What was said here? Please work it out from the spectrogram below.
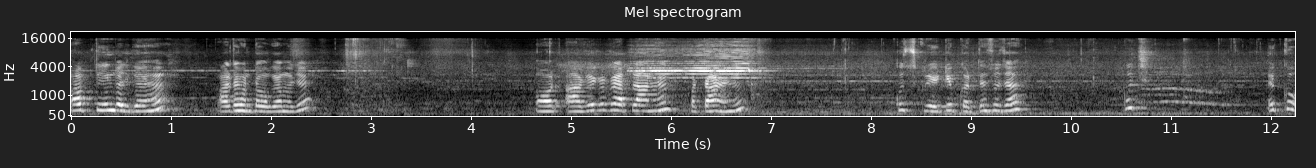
अब तीन बज गए हैं। आधा घंटा हो गया मुझे। और आगे का क्या प्लान है? पता नहीं। कुछ क्रिएटिव करते हैं सोचा। कुछ एक को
